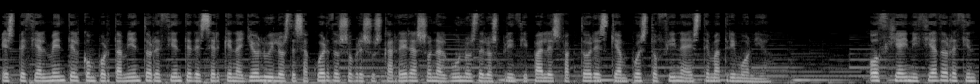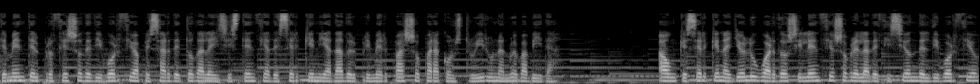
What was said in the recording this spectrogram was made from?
Especialmente el comportamiento reciente de Serken Ayolu y los desacuerdos sobre sus carreras son algunos de los principales factores que han puesto fin a este matrimonio. Ozgi ha iniciado recientemente el proceso de divorcio a pesar de toda la insistencia de Serken y ha dado el primer paso para construir una nueva vida. Aunque Serken Ayolu guardó silencio sobre la decisión del divorcio,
